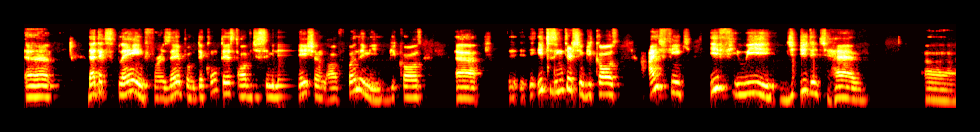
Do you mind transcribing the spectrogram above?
that explains, for example, the context of dissemination of pandemic because it's interesting because I think if we didn't have a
